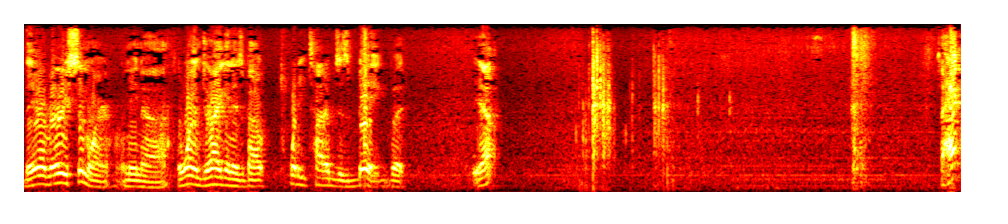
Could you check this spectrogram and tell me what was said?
They are very similar. I mean, uh, the one in Dragon is about 20 times as big, but yeah. So Hack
